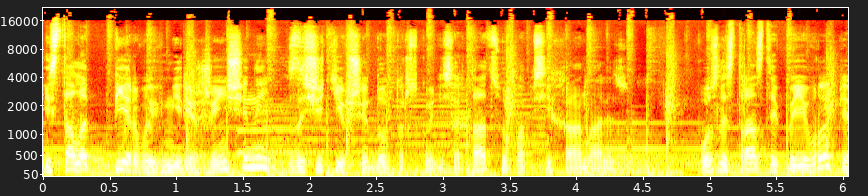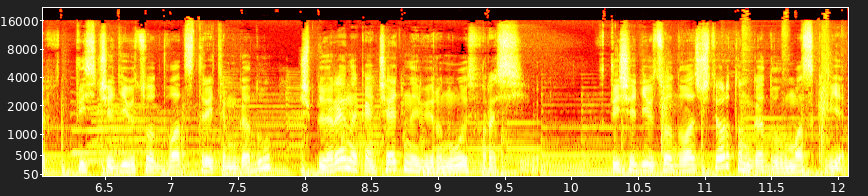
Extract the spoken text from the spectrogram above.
и стала первой в мире женщиной, защитившей докторскую диссертацию по психоанализу. После странствий по Европе в 1923 году Шпильрейн окончательно вернулась в Россию. В 1924 году в Москве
